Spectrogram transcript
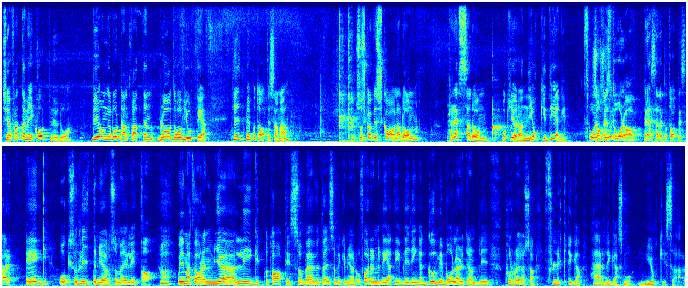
Så jag fattar mig kort nu då. Vi ångar bort allt vatten. Bra, då har vi gjort det. Hit med potatisarna. Så ska vi skala dem, pressa dem och göra gnocchideg. Svårare Som består av pressade potatisar. ägg och så lite mjöl som möjligt. Ja. Och i och med att vi har en mjölig potatis så behöver vi inte ha i så mycket mjöl. Och fördelen med det är att det blir inga gummibollar utan det blir porösa, flyktiga, härliga små gnochisar.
